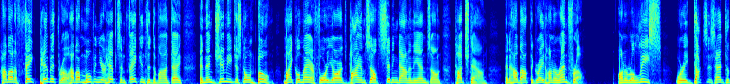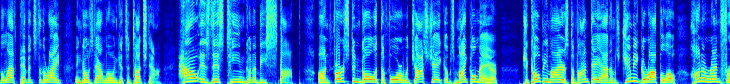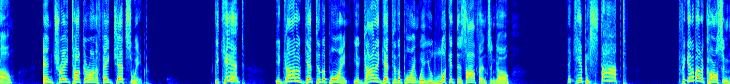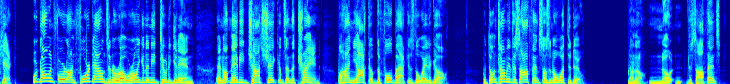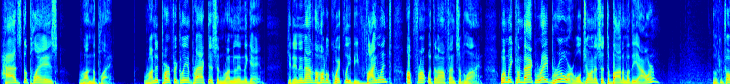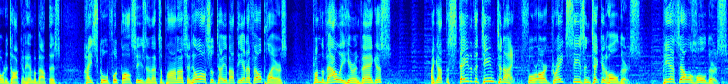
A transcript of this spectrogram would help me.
How about a fake pivot throw? How about moving your hips and faking to Davante? And then Jimmy just going boom. Michael Mayer, four yards by himself, sitting down in the end zone, touchdown. And how about the great Hunter Renfrow on a release where he ducks his head to the left, pivots to the right, and goes down low and gets a touchdown? How is this team going to be stopped on first and goal at the four with Josh Jacobs, Michael Mayer, Jakobi Meyers, Davante Adams, Jimmy Garoppolo, Hunter Renfrow, and Tre Tucker on a fake jet sweep? You can't. You got to get to the point. You got to get to the point where you look at this offense and go, they can't be stopped. Forget about a Carlson kick. We're going for it on four downs in a row. We're only going to need two to get in. And uh, maybe Josh Jacobs and the train behind Jakob, the fullback, is the way to go. But don't tell me this offense doesn't know what to do. No, no, no. No, this offense has the plays. Run the play. Run it perfectly in practice and run it in the game. Get in and out of the huddle quickly. Be violent up front with an offensive line. When we come back, Ray Brewer will join us at the bottom of the hour. Looking forward to talking to him about this high school football season that's upon us. And he'll also tell you about the NFL players from the Valley here in Vegas. I got the state of the team tonight for our great season ticket holders, PSL holders,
